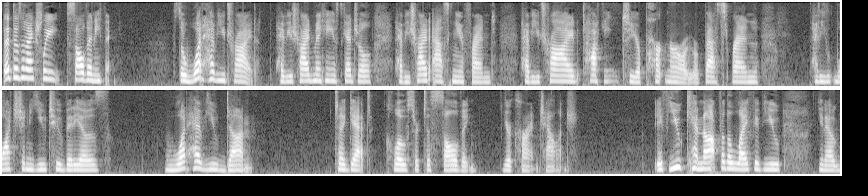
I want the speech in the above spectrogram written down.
that doesn't actually solve anything. So, what have you tried? Have you tried making a schedule? Have you tried asking a friend? Have you tried talking to your partner or your best friend? Have you watched any YouTube videos? What have you done to get closer to solving your current challenge? If you cannot for the life of you, you know,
